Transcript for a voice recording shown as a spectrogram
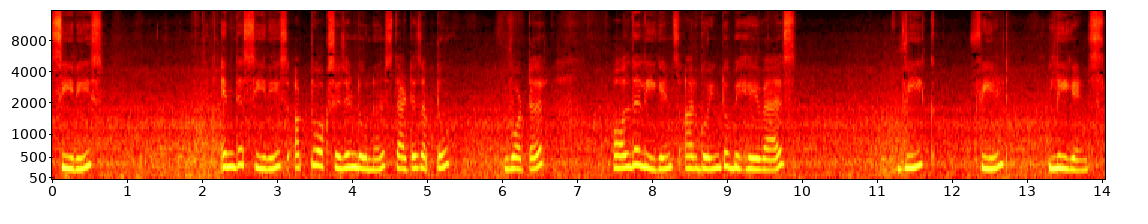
series. In this series up to oxygen donors that is up to water all the ligands are going to behave as weak field ligands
